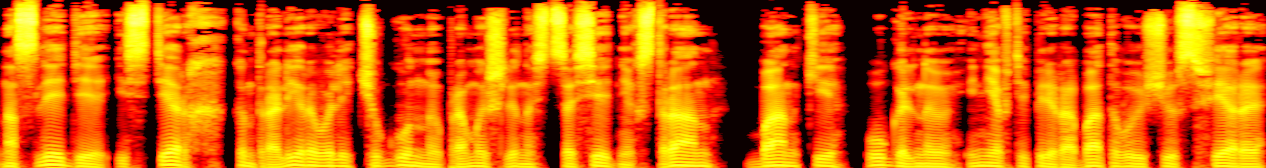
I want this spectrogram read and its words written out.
Наследие истерх контролировали чугунную промышленность соседних стран, банки, угольную и нефтеперерабатывающую сферы.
